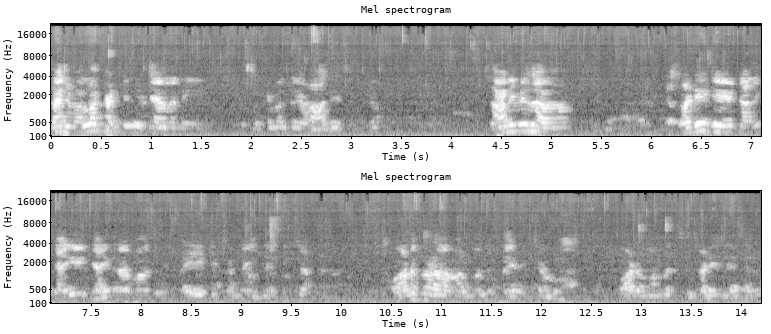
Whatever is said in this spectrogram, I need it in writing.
దానివల్ల కంటిన్యూ చేయాలని ముఖ్యమంత్రి గారు ఆదేశించాం దాని మీద స్టడీ చేయడానికి ఐఐటి హైదరాబాద్ ఐఐటి చెన్నై చేయించాం వాళ్ళు కూడా వాళ్ళ మంది ప్రయత్నించాము. వాళ్ళు మమ్మల్ని స్టడీ చేశారు.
